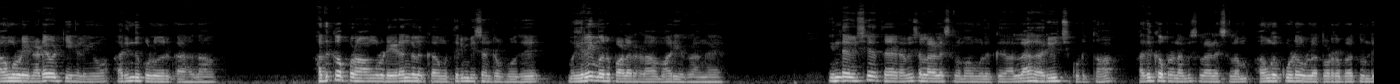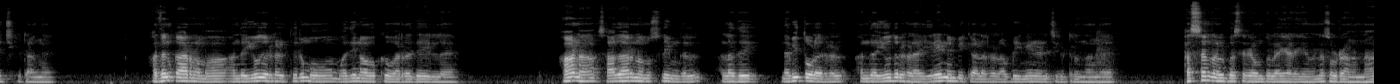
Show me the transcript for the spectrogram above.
அவங்களுடைய நடவடிக்கைகளையும் அறிந்து கொள்வதற்காக தான். அதுக்கப்புறம் அவங்களுடைய இடங்களுக்கு அவங்க திரும்பி சென்ற போது இறை மறுப்பாளர்களாக மாறிடுறாங்க. இந்த விஷயத்தை நபி சொல்லா அலைஹி அவங்களுக்கு அல்லாஹ் அறிவிச்சு கொடுத்தான். அதுக்கப்புறம் நபி சொல்லா அலைஹி அவங்க கூட உள்ள தொடர்பை துண்டிச்சுக்கிட்டாங்க. அதன் காரணமாக அந்த யூதர்கள் திரும்பவும் மதீனாவுக்கு வர்றதே இல்லை. ஆனால் சாதாரண முஸ்லீம்கள் அல்லது நபித்தோழர்கள் அந்த யூதர்களை இறை நம்பிக்கையாளர்கள் அப்படின்னு நினச்சிக்கிட்டு இருந்தாங்க. ஹசன் அல்பசர் பசரி அலையம் என்ன சொல்கிறாங்கன்னா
